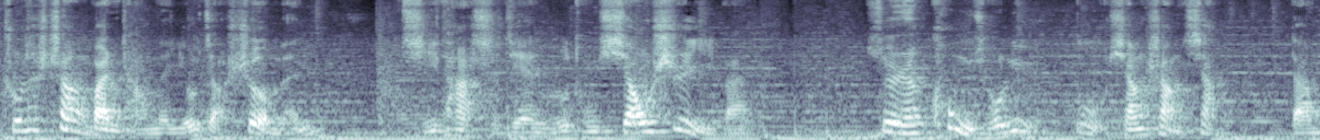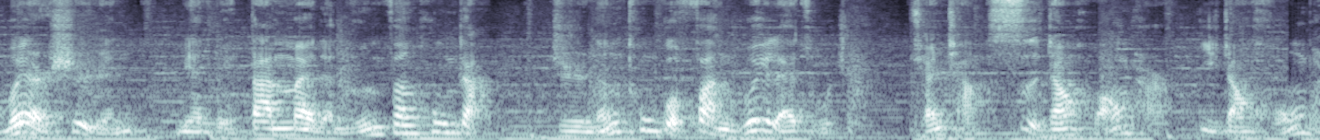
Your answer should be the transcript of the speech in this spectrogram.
除了上半场的有脚射门，其他时间如同消失一般。虽然控球率不相上下。但威尔士人面对丹麦的轮番轰炸，只能通过犯规来阻止。全场四张黄牌，一张红牌，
